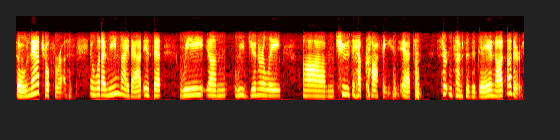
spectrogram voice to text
so natural for us. And what I mean by that is that we um, we generally um, choose to have coffee at certain times of the day and not others.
